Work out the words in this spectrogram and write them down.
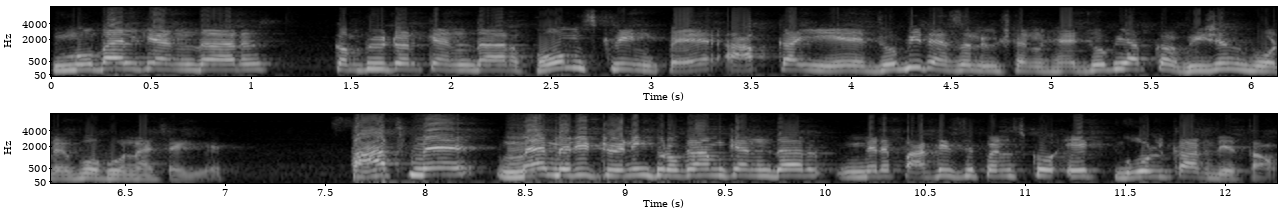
मोबाइल के अंदर कंप्यूटर के अंदर होम स्क्रीन पे आपका ये जो भी रेजोल्यूशन है, जो भी आपका विजन बोर्ड है, वो होना चाहिए। साथ में मैं मेरी ट्रेनिंग प्रोग्राम के अंदर मेरे पार्टिसिपेंट्स को एक गोल कार्ड देता हूँ।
